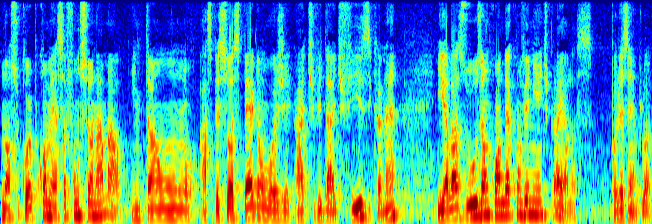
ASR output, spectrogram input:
nosso corpo começa a funcionar mal. Então, as pessoas pegam hoje a atividade física, né? E elas usam quando é conveniente para elas. Por exemplo,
